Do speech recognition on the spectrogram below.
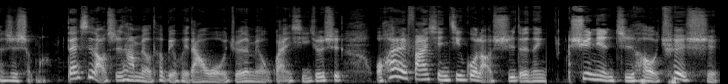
那是什么？但是老师他没有特别回答我，我觉得没有关系。就是我后来发现，经过老师的那训练之后，确实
